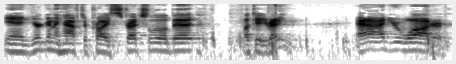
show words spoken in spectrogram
And you're gonna have to probably stretch a little bit. Okay, you ready? Add your water.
